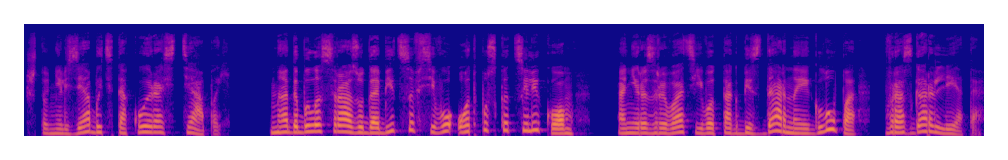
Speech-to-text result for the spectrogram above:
что нельзя быть такой растяпой. Надо было сразу добиться всего отпуска целиком, а не разрывать его так бездарно и глупо в разгар лета,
